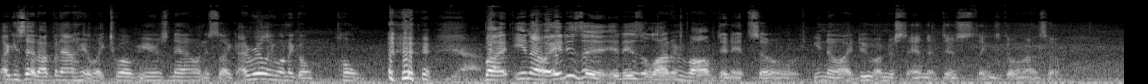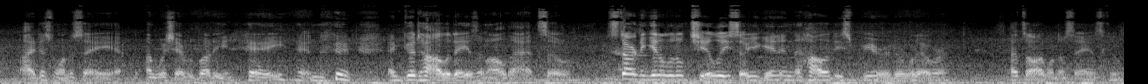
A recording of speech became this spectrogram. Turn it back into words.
like I said, I've been out here like 12 years now, and it's like I really want to go home. yeah. But you know, it is a it is a lot involved in it. So you know, I do understand that there's things going on. So I just want to say I wish everybody hey and and good holidays and all that. So starting to get a little chilly, so you get in the holiday spirit or whatever. That's all I want to say is because.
